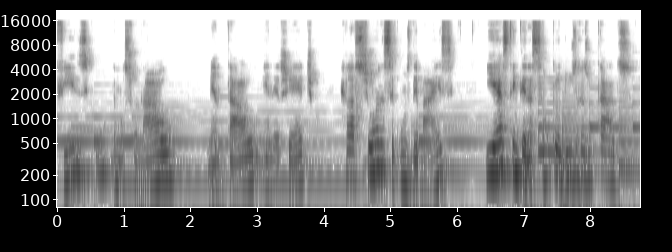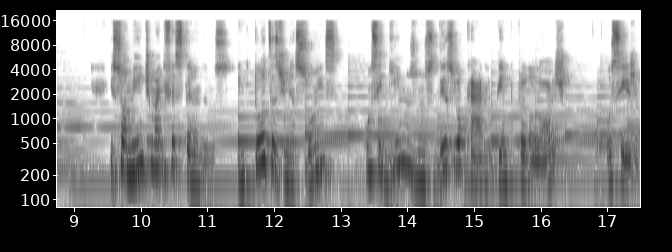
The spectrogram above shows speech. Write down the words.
físico, emocional, mental, energético, relaciona-se com os demais e esta interação produz resultados. E somente manifestando-nos em todas as dimensões conseguimos nos deslocar no tempo cronológico, ou seja,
